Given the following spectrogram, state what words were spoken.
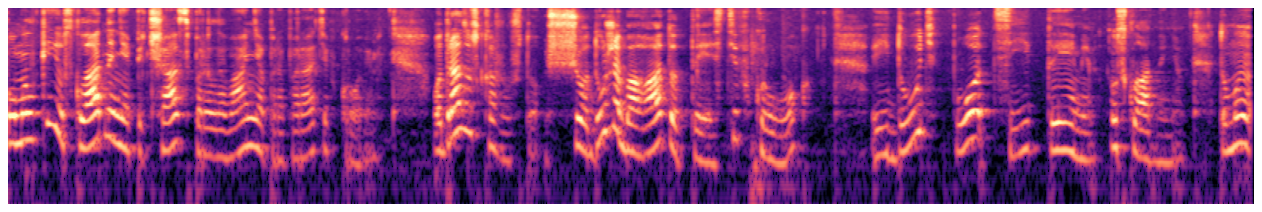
Помилки й ускладнення під час переливання препаратів крові. Одразу скажу, що дуже багато тестів крок йдуть по цій темі ускладнення. Тому е,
